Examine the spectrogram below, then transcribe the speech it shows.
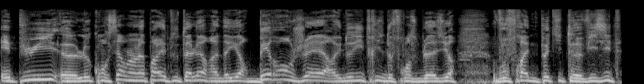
Et puis euh, le concert, on en a parlé tout à l'heure. Hein, D'ailleurs, Bérangère, une auditrice de France Bleu vous fera une petite euh, visite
